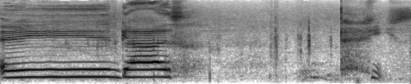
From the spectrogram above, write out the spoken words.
And, guys, peace.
